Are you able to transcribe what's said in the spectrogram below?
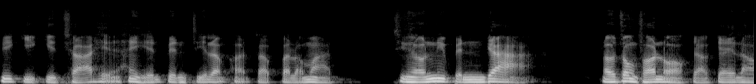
วิกิกิจฉาให้เห็นเป็นศีลพัตปรมาตสิ่งเหล่านี้เป็นหญ้า เราต้องถอนออกจากใจเรา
